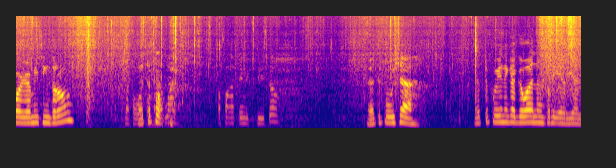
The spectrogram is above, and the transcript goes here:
for a missing drone. Nakuha Ito po. malag. Napakatinik dito. Ito po siya. Ito po yung nagagawa ng pre-aerial.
